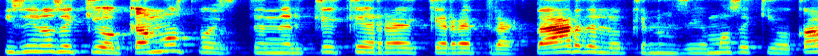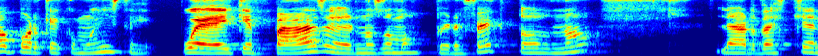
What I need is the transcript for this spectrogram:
y si nos equivocamos, pues tener que, que, que retractar de lo que nos hemos equivocado, porque como dijiste, puede que pase, no somos perfectos, ¿no? La verdad es que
